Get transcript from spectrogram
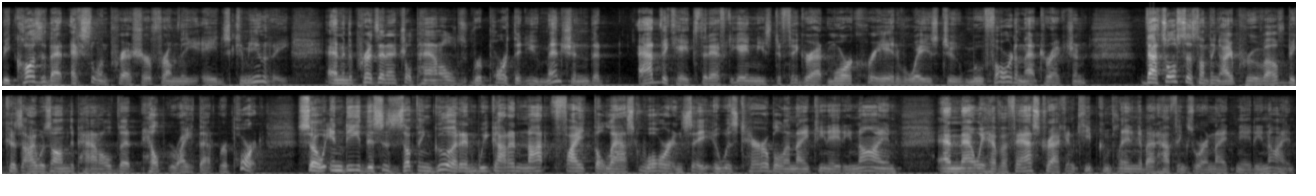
because of that excellent pressure from the AIDS community. And in the presidential panel's report that you mentioned, that advocates that FDA needs to figure out more creative ways to move forward in that direction. That's also something I approve of because I was on the panel that helped write that report. So, indeed, this is something good, and we got to not fight the last war and say it was terrible in 1989, and now we have a fast track and keep complaining about how things were in 1989.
